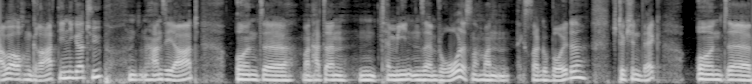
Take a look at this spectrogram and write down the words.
aber auch ein geradliniger Typ, ein Hanseat. Und äh, man hat dann einen Termin in seinem Büro, das ist nochmal ein extra Gebäude, ein Stückchen weg. Und äh,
